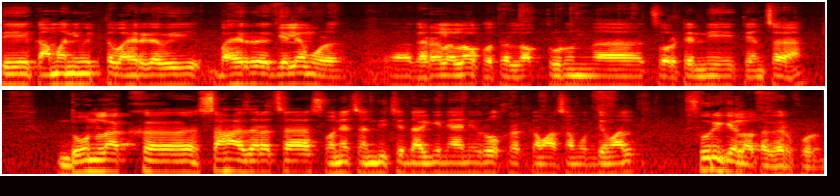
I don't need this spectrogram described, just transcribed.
ते कामानिमित्त बाहेरगावी बाहेर गेल्यामुळं घराला लॉक होतं. लॉक तोडून चोरट्यांनी त्यांचा दोन लाख सहा हजाराचा सोन्या चांदीचे दागिने आणि रोख रक्कम असा मुद्देमाल चोरी केला होता घर फोडून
